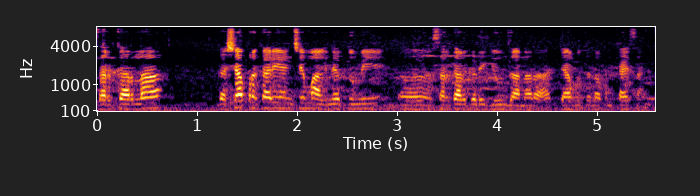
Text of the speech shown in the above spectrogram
सरकारला कशा प्रकारे यांच्या मागण्या तुम्ही सरकारकडे घेऊन जाणार आहात? त्याबद्दल आपण काय सांगू?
